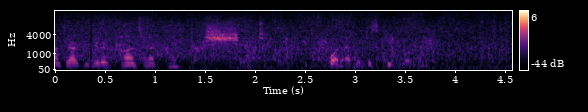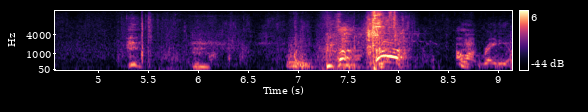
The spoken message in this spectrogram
contact, you get in contact. What the shit? Whatever, just keep looking. I want radio.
